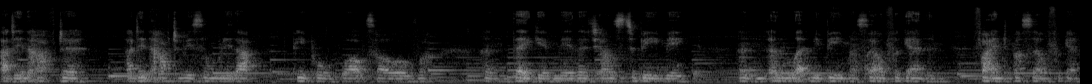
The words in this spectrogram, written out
I didn't have to, I didn't have to be somebody that people walked all over, and they gave me the chance to be me, and, and let me be myself again and find myself again.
